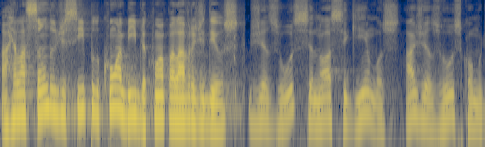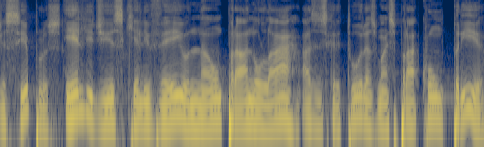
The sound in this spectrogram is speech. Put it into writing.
a relação do discípulo com a Bíblia, com a palavra de Deus? Jesus, se nós seguimos a Jesus como discípulos, ele diz que ele veio não para anular as escrituras, mas para cumprir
